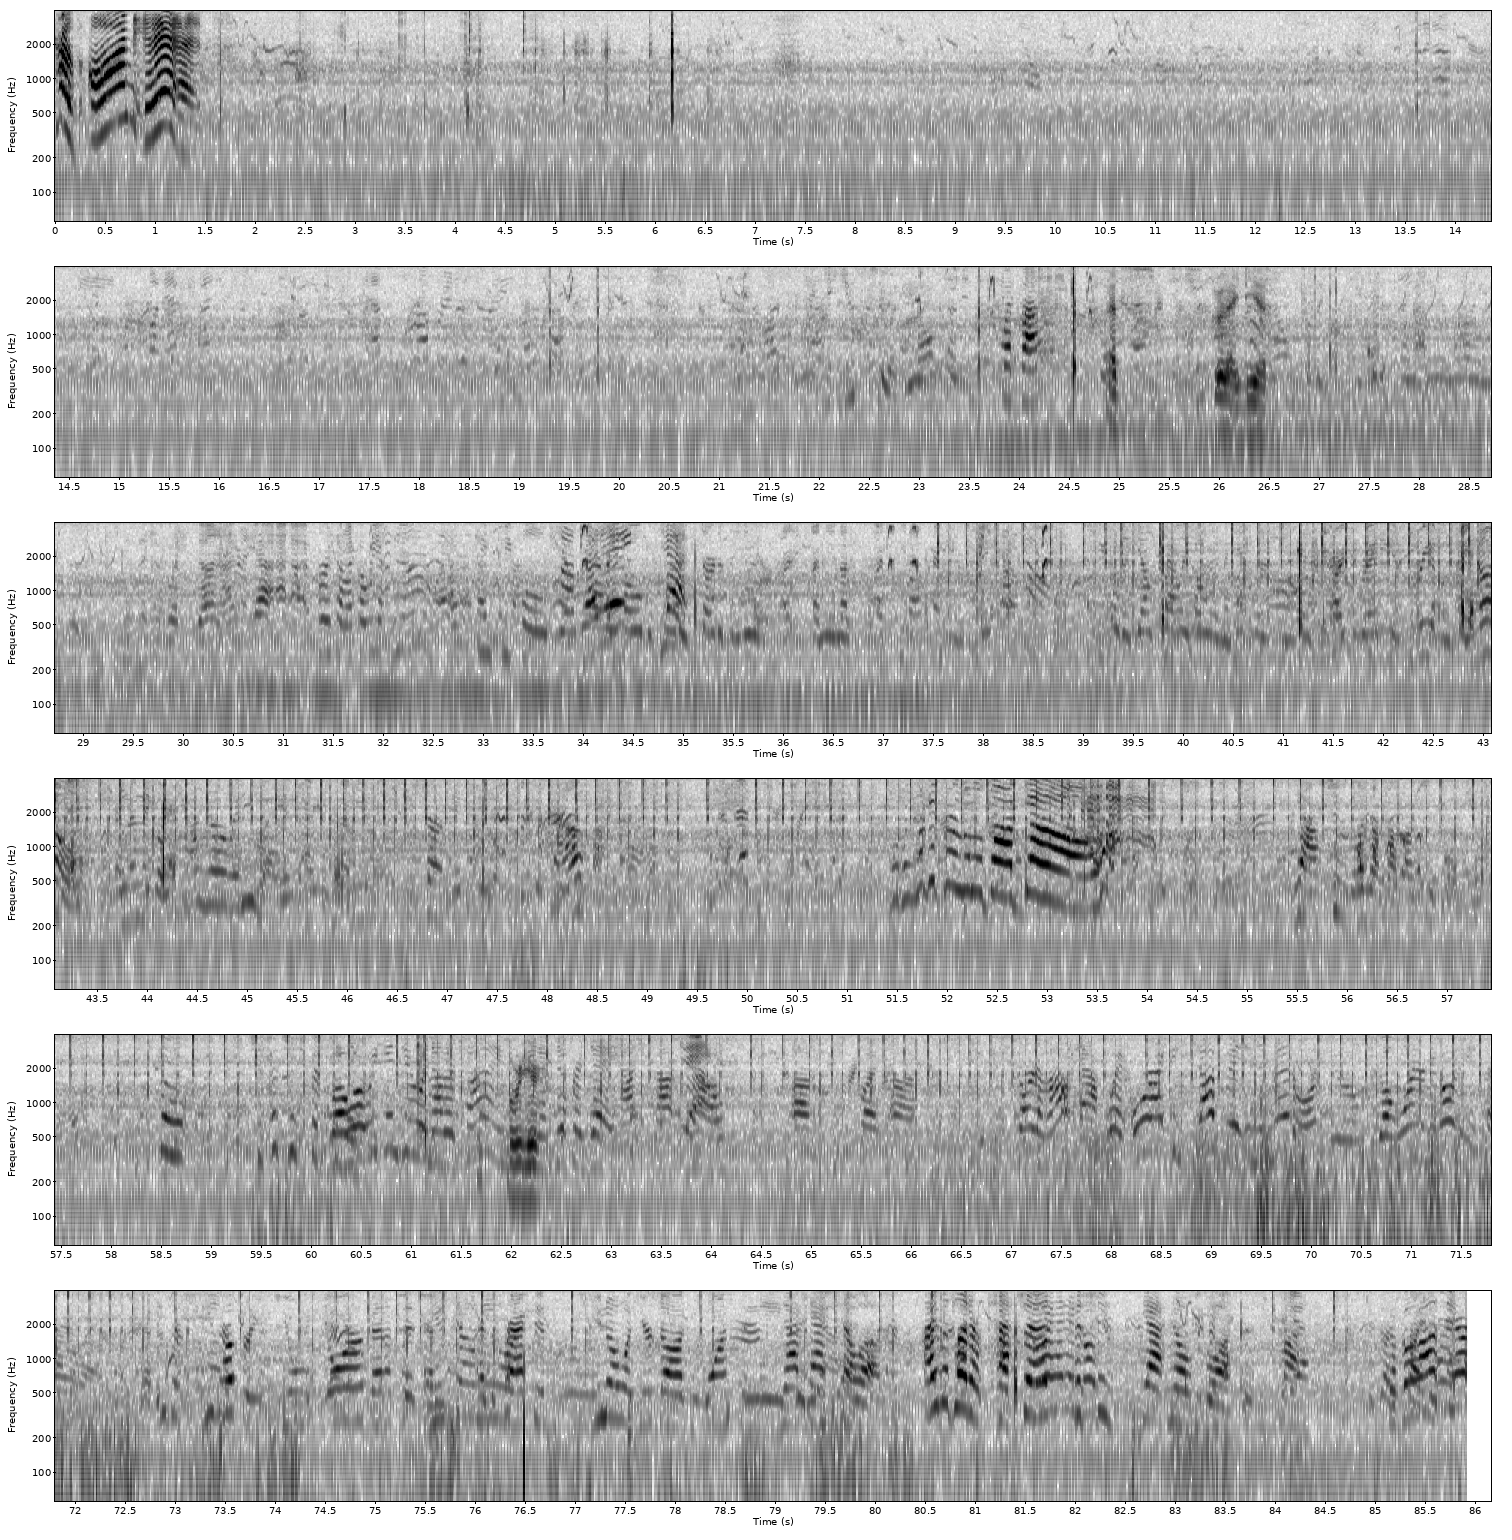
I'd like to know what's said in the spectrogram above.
Famke's on it. Get used to it, you know, 'cause What's that? That's a good idea. you know, so that you get it trained in your mind. This is what's done. I, yeah, I, I, at first I'm like, oh, yeah, no. I've seen people yell Ready? tally ho before Yes. they started the lure. I, I mean, I've, I've seen all kinds of. People that yell tally ho when the handlers, they say, are you ready? And three of them say no. And then they go, yeah, no, anyway. And, and I mean, sure, it, it, it's an alpha. Well, look at your little dog go. Yeah, she was wondering she's going to be. So, she said she's 15. Well, what we can do another time. Over here. A different day, not, not now. Um, but, uh, we can start them out halfway, or I can stop it in the middle if you don't want her to go the entire way. Yeah, these are these are for your, your benefit and You tell as me a what- practice. You know what your dog wants and needs, Not and you tell us. I would let her catch it because she's Yeah, no. She's lost it. She's lost it. So go out there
